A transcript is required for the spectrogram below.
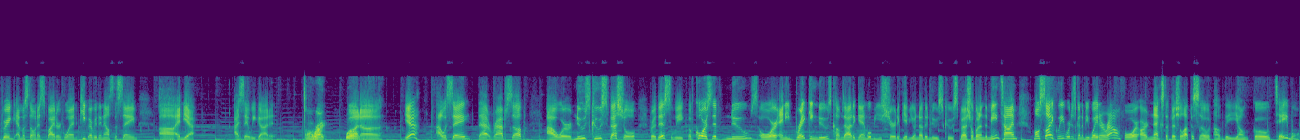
Bring Emma Stone as Spider Gwen. Keep everything else the same. Uh, and yeah, I say we got it. All right. Well, But uh, yeah, I would say that wraps up our News Coo special for this week. Of course, if news or any breaking news comes out again, we'll be sure to give you another News Coo special. But in the meantime, most likely, we're just going to be waiting around for our next official episode of the Yonko Table.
